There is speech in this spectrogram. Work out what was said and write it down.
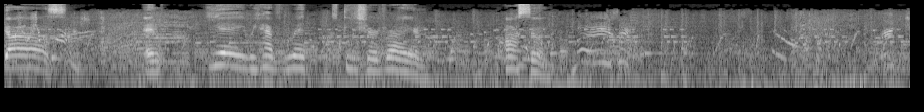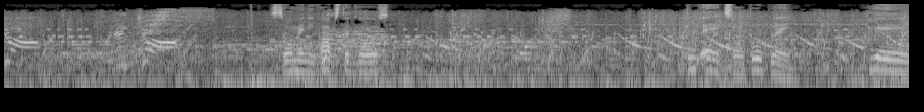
Gus! And yay, we have red t-shirt Ryan. Awesome! So many obstacles. Two eggs on two plane. Yay!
